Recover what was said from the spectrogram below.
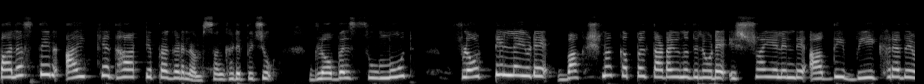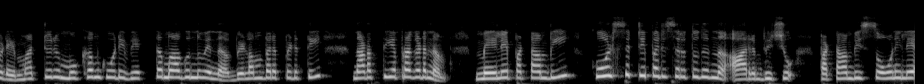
പലസ്തീൻ ഐക്യദാർഢ്യ പ്രകടനം സംഘടിപ്പിച്ചു. ഗ്ലോബൽ സുമൂത്ത് ഫ്ലോട്ടില്ലയുടെ ഭക്ഷണക്കപ്പൽ തടയുന്നതിലൂടെ ഇസ്രായേലിന്റെ അതിഭീകരതയുടെ മറ്റൊരു മുഖം കൂടി വ്യക്തമാകുന്നുവെന്ന് വിളംബരപ്പെടുത്തി നടത്തിയ പ്രകടനം മേലെ പട്ടാമ്പി കൂൾ സിറ്റി പരിസരത്തു നിന്ന് ആരംഭിച്ചു. പട്ടാമ്പി സോണിലെ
